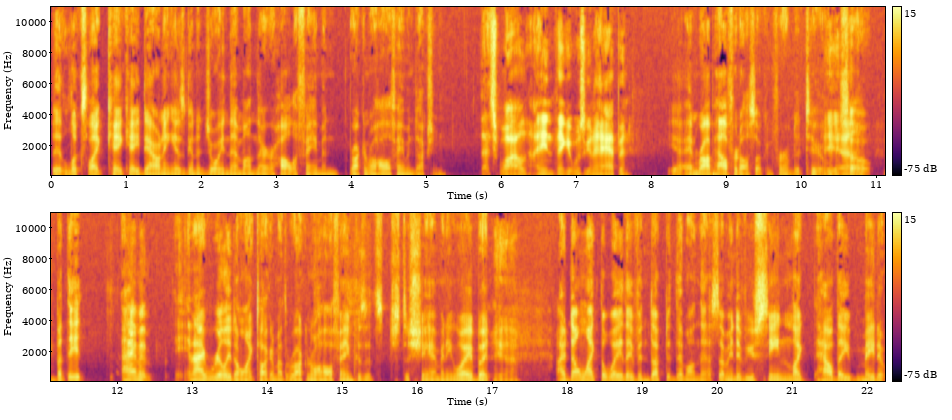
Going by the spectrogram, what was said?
it looks like KK Downing is going to join them on their Hall of Fame and Rock and Roll Hall of Fame induction. That's wild. I didn't think it was going to happen. Yeah, and Rob Halford also confirmed it too. Yeah. So, but they, I haven't, and I really don't like talking about the Rock and Roll Hall of Fame because it's just a sham anyway. But Yeah. I don't like the way they've inducted them on this. I mean, have you seen like how they made it,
